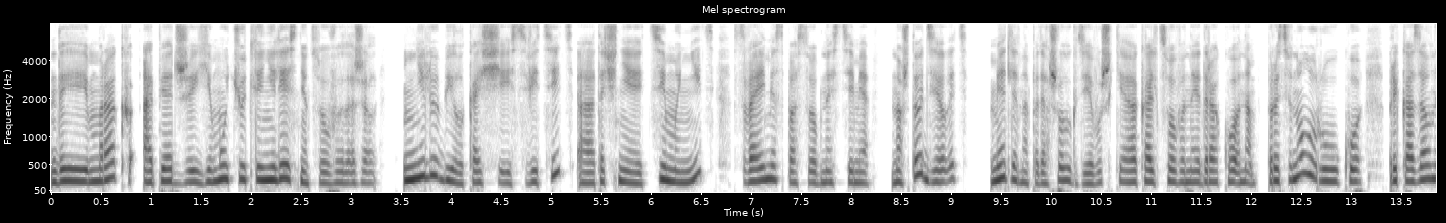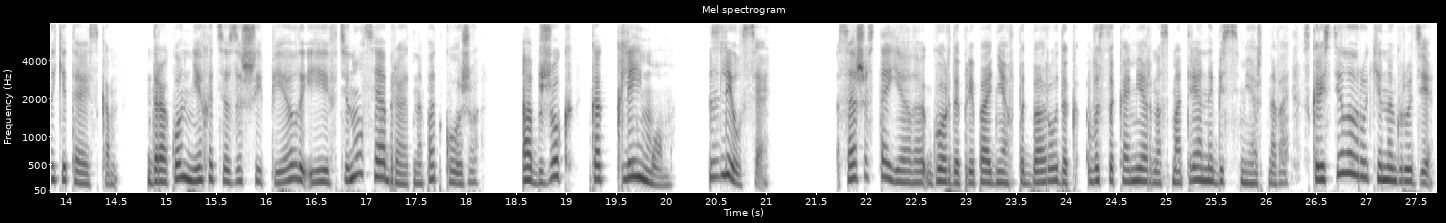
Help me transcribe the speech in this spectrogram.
Да и мрак, опять же, ему чуть ли не лестницу выложил. Не любил Кощей светить, а точнее темнить своими способностями. Но что делать? Медленно подошел к девушке, окольцованной драконом, протянул руку, приказал на китайском. Дракон нехотя зашипел и втянулся обратно под кожу. Обжег, как клеймом. Злился. Саша стояла, гордо приподняв подбородок, высокомерно смотря на бессмертного, скрестила руки на груди,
